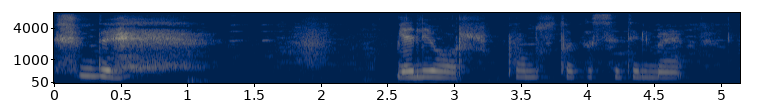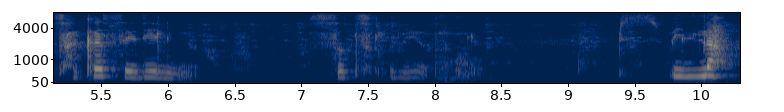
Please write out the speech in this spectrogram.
Şimdi geliyor. Bonus takas edilme. Takas edilmiyor. Satılmıyor. Bismillah.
